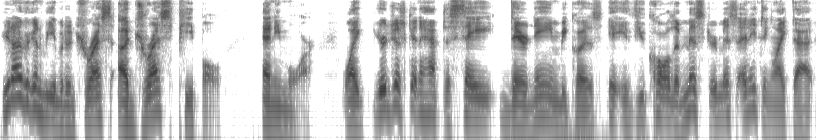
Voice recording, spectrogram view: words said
you're not even going to be able to address, address people anymore. Like, you're just going to have to say their name because if you call them Mr., Miss, anything like that,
